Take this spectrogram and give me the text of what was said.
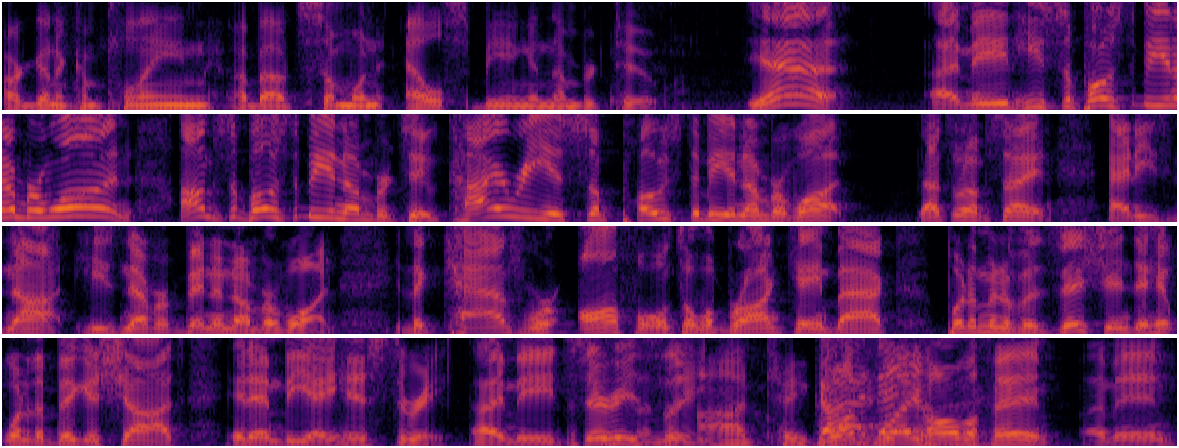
are going to complain about someone else being a number two? Yeah. I mean, he's supposed to be a number one. I'm supposed to be a number two. Kyrie is supposed to be a number one. That's what I'm saying. And he's not. He's never been a number one. The Cavs were awful until LeBron came back, put him in a position to hit one of the biggest shots in NBA history. I mean, This is an seriously. odd take. One play Hall of Fame. I mean,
